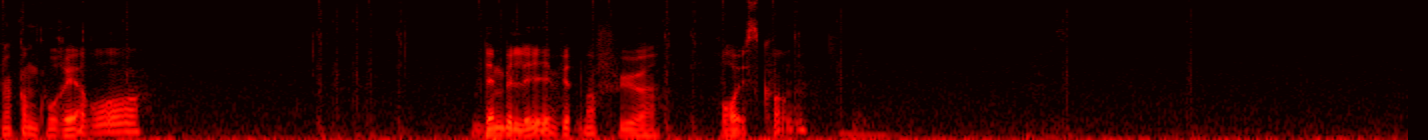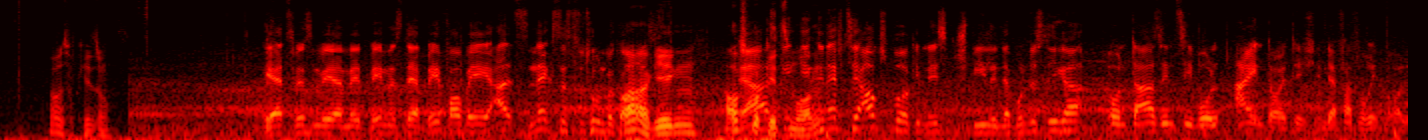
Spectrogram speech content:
Na komm, Guerrero. Dembele wird mal für Reus kommen. Oh, ist okay so. Jetzt wissen wir, mit wem es der BVB als nächstes zu tun bekommt. Ah, gegen Augsburg ja, geht's es geht morgen. gegen den FC Augsburg im nächsten Spiel in der Bundesliga. Und da sind sie wohl eindeutig in der Favoritenrolle.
